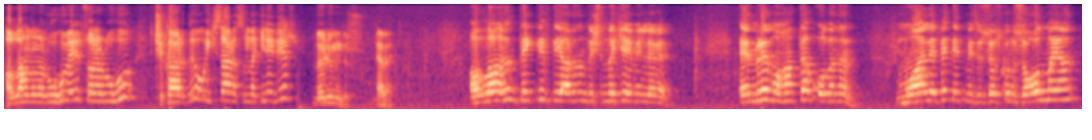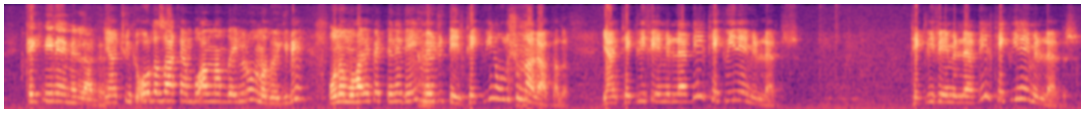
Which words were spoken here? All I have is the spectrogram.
Allah'ın ona ruhu verip sonra ruhu çıkardığı o ikisi arasındaki nedir? Bölümdür. Evet. Allah'ın teklif diyarının dışındaki emirleri, emre muhatap olanın muhalefet etmesi söz konusu olmayan tekvini emirlerdir. Yani çünkü orada zaten bu anlamda emir olmadığı gibi ona muhalefetle ne değil? Mevcut değil. Tekvin oluşumla alakalı. Yani teklifi emirler değil, tekvini emirlerdir. Teklifi emirler değil, tekvini emirlerdir.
